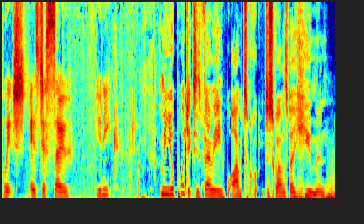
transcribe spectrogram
which is just so unique. I mean, your project is very, what I would describe as very human,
